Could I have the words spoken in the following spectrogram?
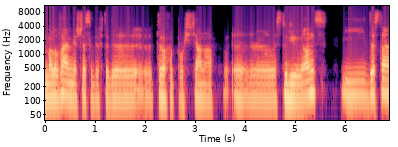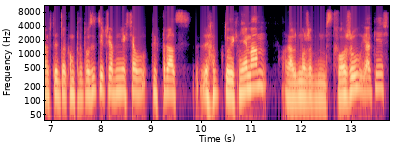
malowałem jeszcze sobie wtedy trochę po ścianach e, studiując i dostałem wtedy taką propozycję, czy ja bym nie chciał tych prac, których nie mam, ale może bym stworzył jakieś,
